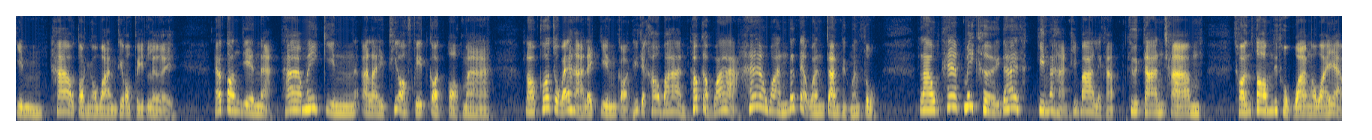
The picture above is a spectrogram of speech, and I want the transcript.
กินข้าวตอนกลางวันที่ออฟฟิศเลย แล้วตอนเย็นน่ะถ้าไม่กินอะไรที่ออฟฟิศก่อนออกมา เราก็จะแวะหาอะไรกินก่อนที่จะเข้าบ้าน เท่ากับว่า 5 วันตั้งแต่วันจันทร์ถึงวันศุกร์เราแทบไม่เคยได้กินอาหารที่บ้านเลยครับ คือจานชามช้อนซ่อมที่ถูกวางเอาไว้อะ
